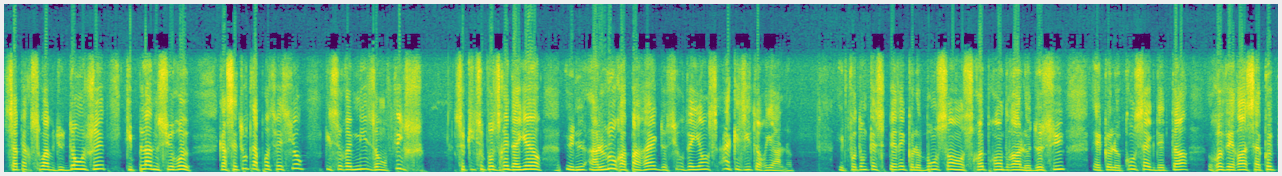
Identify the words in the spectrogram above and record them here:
s'aperçoivent du danger qui plane sur eux, car c'est toute la profession qui serait mise en fiche ce qui supposerait d'ailleurs un lourd appareil de surveillance inquisitoriale. Il faut donc espérer que le bon sens reprendra le dessus et que le Conseil d'État reverra sa copie.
